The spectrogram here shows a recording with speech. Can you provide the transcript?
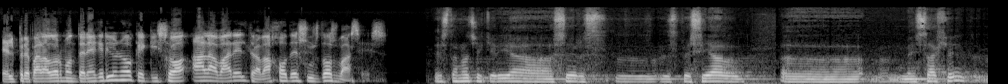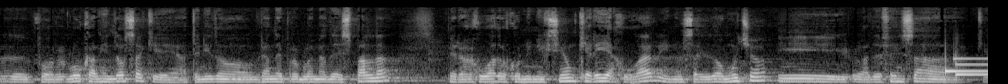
el preparador montenegrino que quiso alabar el trabajo de sus dos bases. Esta noche quería hacer especial eh, mensaje eh, por Luca Mendoza, que ha tenido grandes problemas de espalda, pero ha jugado con inyección, quería jugar y nos ayudó mucho. Y la defensa, que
